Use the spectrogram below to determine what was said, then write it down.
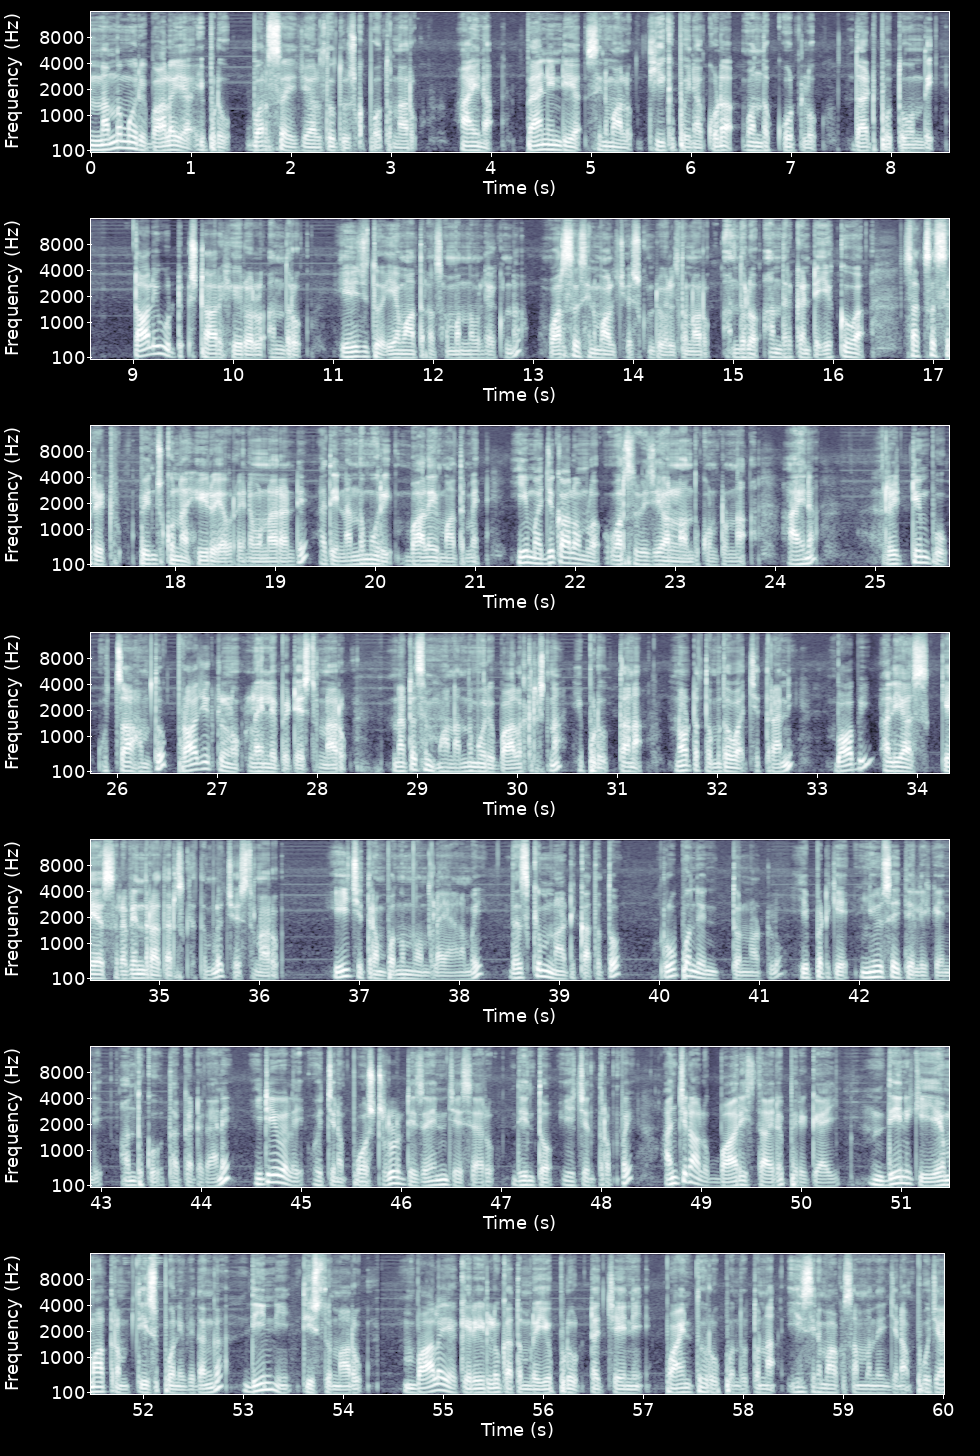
నందమూరి బాలయ్య ఇప్పుడు వరుస విజయాలతో దూసుకుపోతున్నారు. ఆయన పాన్ ఇండియా సినిమాలు తీయకపోయినా కూడా వంద కోట్లు దాటిపోతూ ఉంది. టాలీవుడ్ స్టార్ హీరోలు అందరూ ఏజ్తో ఏమాత్రం సంబంధం లేకుండా వరుస సినిమాలు చేసుకుంటూ వెళ్తున్నారు. అందులో అందరికంటే ఎక్కువ సక్సెస్ రేట్ పెంచుకున్న హీరో ఎవరైనా ఉన్నారంటే అది నందమూరి బాలయ్య మాత్రమే. ఈ మధ్యకాలంలో వరుస విజయాలను అందుకుంటున్న ఆయన రెట్టింపు ఉత్సాహంతో ప్రాజెక్టులను లైన్లో పెట్టేస్తున్నారు. నటసింహ నందమూరి బాలకృష్ణ ఇప్పుడు తన నూట తొమ్మిదవ చిత్రాన్ని బాబీ అలియాస్ కెఎస్ రవీంద్ర దర్శకత్వంలో చేస్తున్నారు. ఈ చిత్రం పంతొమ్మిది వందల ఎనభై దశకం నాటి కథతో రూపొందిస్తున్నట్లు ఇప్పటికే న్యూస్ అయితే లీక్ అయింది అందుకు తగ్గట్టుగానే ఇటీవలే వచ్చిన పోస్టర్లు డిజైన్ చేశారు. దీంతో ఈ చిత్రంపై అంచనాలు భారీ స్థాయిలో పెరిగాయి. దీనికి ఏమాత్రం తీసుకోని విధంగా దీన్ని తీస్తున్నారు. బాలయ్య కెరీర్లో గతంలో ఎప్పుడు టచ్ చేయని పాయింట్తో రూపొందుతున్న ఈ సినిమాకు సంబంధించిన పూజ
